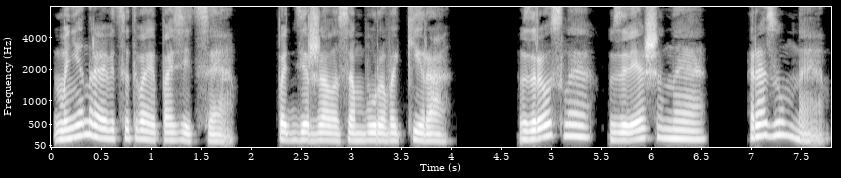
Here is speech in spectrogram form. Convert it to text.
Мне нравится твоя позиция, поддержала Самбурова Кира. Взрослая, взвешенная, разумная.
